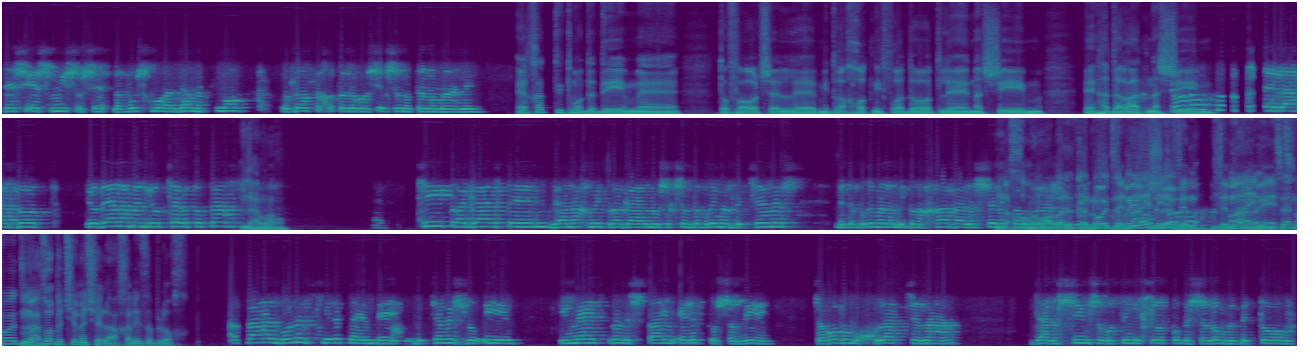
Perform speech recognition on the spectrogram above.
זה שיש מישהו שלבוש כמו האדם עצמו, עוד לא הופך אותו לראש עיר שנותן לו מענה. איך את תתמודדי עם uh, תופעות של uh, מדרכות נפרדות לנשים, uh, הדרת נשים? לא לעצור את השאלה הזאת. יודע למה אני עוצרת אותה? למה? כי התרגלתם, ואנחנו התרגלנו, שכשמדברים על בית שמש, מדברים על המדרכה ועל השלט נכון, אבל קנו את זה ביושר. ומה האמת? מה זו בית שמש שלך, עליזה בלוך? אבל בוא נזכיר את האמת, בית שמש זו עיר עם 122 אלף תושבים, שהרוב המוחלט שלה זה אנשים שרוצים לחיות פה בשלום ובטוב,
